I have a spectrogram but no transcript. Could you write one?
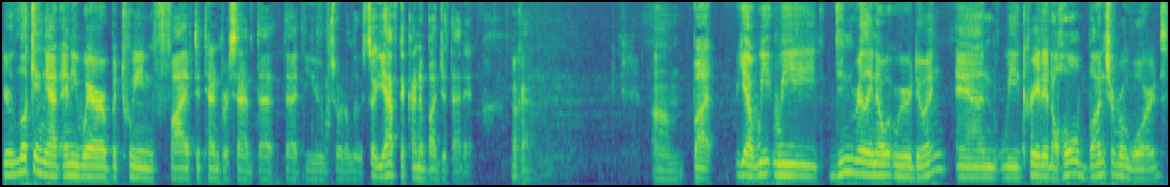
you're looking at anywhere between five to ten percent that that you sort of lose. So you have to kind of budget that in. Okay. Um, but yeah, we we didn't really know what we were doing, and we created a whole bunch of rewards,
